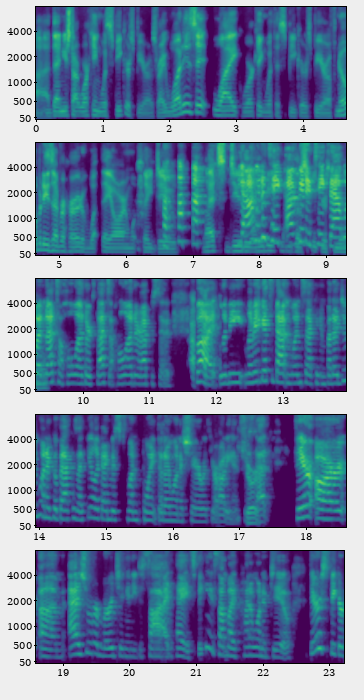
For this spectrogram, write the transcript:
uh, then you start working with speakers bureaus, right? What is it like working with a speakers bureau? If nobody's ever heard of what they are and what they do, let's do. yeah, I'm gonna take. I'm gonna take that bureau. one. That's a whole other. That's a whole other episode. But let me let me get to that in one second. But I do want to go back because I feel like I missed one point that I want to share with your audience. Sure. Is that there are um, as you're emerging and you decide, hey, speaking of something I kind of want to do, there are speaker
